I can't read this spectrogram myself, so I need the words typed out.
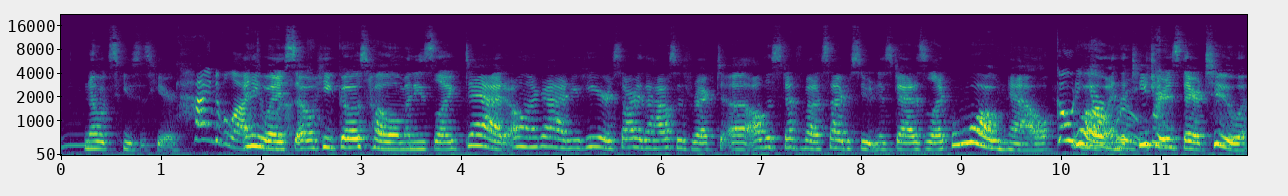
No excuses here. Kind of a lot. Anyway, so he goes home and he's like, Dad, oh my god, you're here. Sorry the house is wrecked. Uh, all this stuff about a cyber suit. And his dad is like, Whoa now. Go to Whoa. your And the teacher is there too.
